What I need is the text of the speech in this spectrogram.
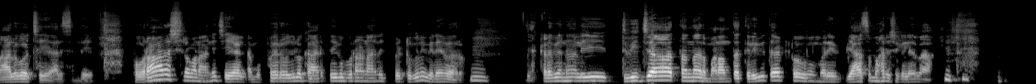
నాలుగో చేయాల్సిందే. పురాణ శ్రవణాన్ని చేయాలట. ముప్పై రోజులు కార్తీక పురాణాన్ని పెట్టుకుని వినేవారు. ఎక్కడ వినాలి? ద్విజాత్ అన్నారు. మనంత తెలివితేటలు మరి వ్యాస మహర్షికి లేవా?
